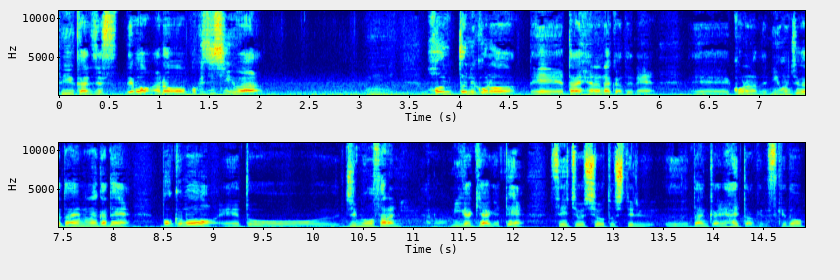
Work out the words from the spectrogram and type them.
ていう感じです。でもあの僕自身は、うん、本当にこの、えー、大変な中でね、えー、コロナで日本中が大変な中で僕も、えーと、自分をさらにあの磨き上げて成長しようとしてる段階に入ったわけですけど、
